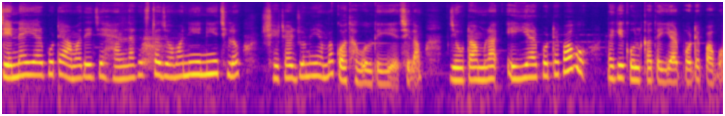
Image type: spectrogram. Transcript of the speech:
চেন্নাই এয়ারপোর্টে আমাদের যে হ্যান্ড লাগেজটা জমা নিয়ে নিয়েছিল, সেটার জন্যই আমরা কথা বলতে গিয়েছিলাম যে ওটা আমরা এই এয়ারপোর্টে পাবো নাকি কলকাতা এয়ারপোর্টে পাবো।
